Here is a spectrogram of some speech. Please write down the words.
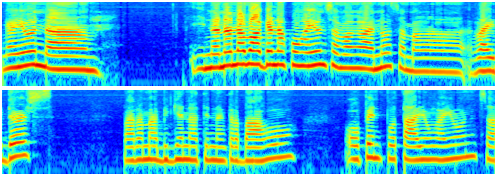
ngayon na uh, inananawagan ako ngayon sa mga ano sa mga riders para mabigyan natin ng trabaho. Open po tayo ngayon sa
